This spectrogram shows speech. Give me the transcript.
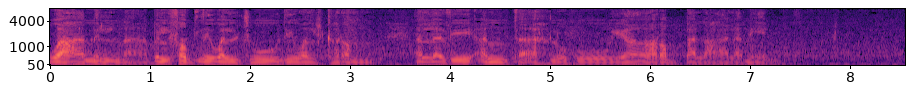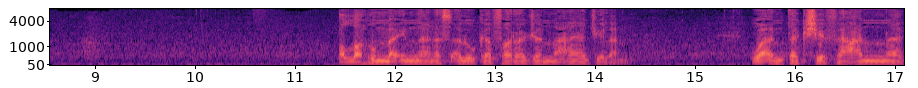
وعاملنا بالفضل والجود والكرم الذي أنت أهله يا رب العالمين. اللهم إنا نسألك فرجا عاجلا وأن تكشف عنا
